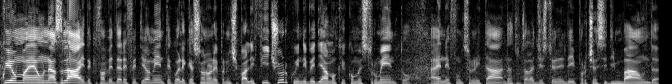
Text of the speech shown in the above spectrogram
Qui è una slide che fa vedere effettivamente quelle che sono le principali feature, quindi vediamo che come strumento ha N funzionalità, da tutta la gestione dei processi di inbound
